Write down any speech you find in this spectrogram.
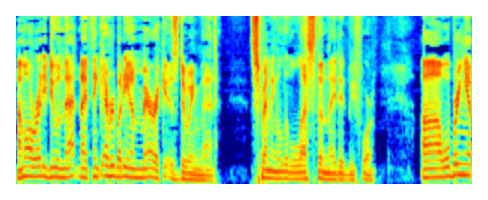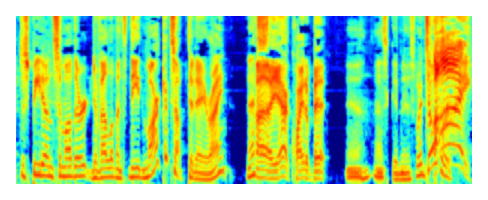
I'm already doing that, and I think everybody in America is doing that, spending a little less than they did before. Uh, we'll bring you up to speed on some other developments. The market's up today, right? That's Uh, yeah, quite a bit. yeah, that's good news. It's over. Buy!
